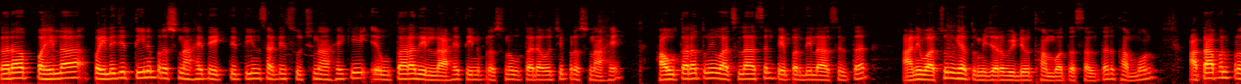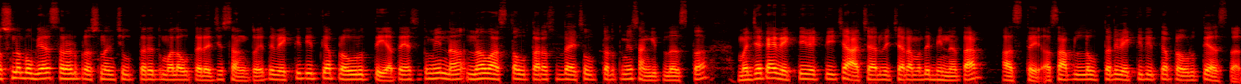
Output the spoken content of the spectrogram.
तर पहिला पहिले जे तीन प्रश्न आहेत एक ते तीनसाठी सूचना आहे की उतारा दिलेला आहे. तीन प्रश्न उतारावरची प्रश्न आहे. हा उतारा तुम्ही वाचला असेल पेपर दिला असेल तर आणि वाचून घ्या तुम्ही. जर व्हिडिओ थांबवत असाल तर थांबवून आता आपण प्रश्न बघूया. सरळ प्रश्नांची उत्तरे तुम्हाला उत्तराची सांगतोय. तर व्यक्ती तितक्या प्रवृत्ती आता याचं तुम्ही न न वाचता उतारा सुद्धा याचं उत्तर तुम्ही सांगितलं असतं. म्हणजे काय? व्यक्ती व्यक्तीच्या आचार विचारामध्ये भिन्नता असते. असं आपल्याला उत्तर व्यक्ती तितक्या प्रवृत्ती असतात.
